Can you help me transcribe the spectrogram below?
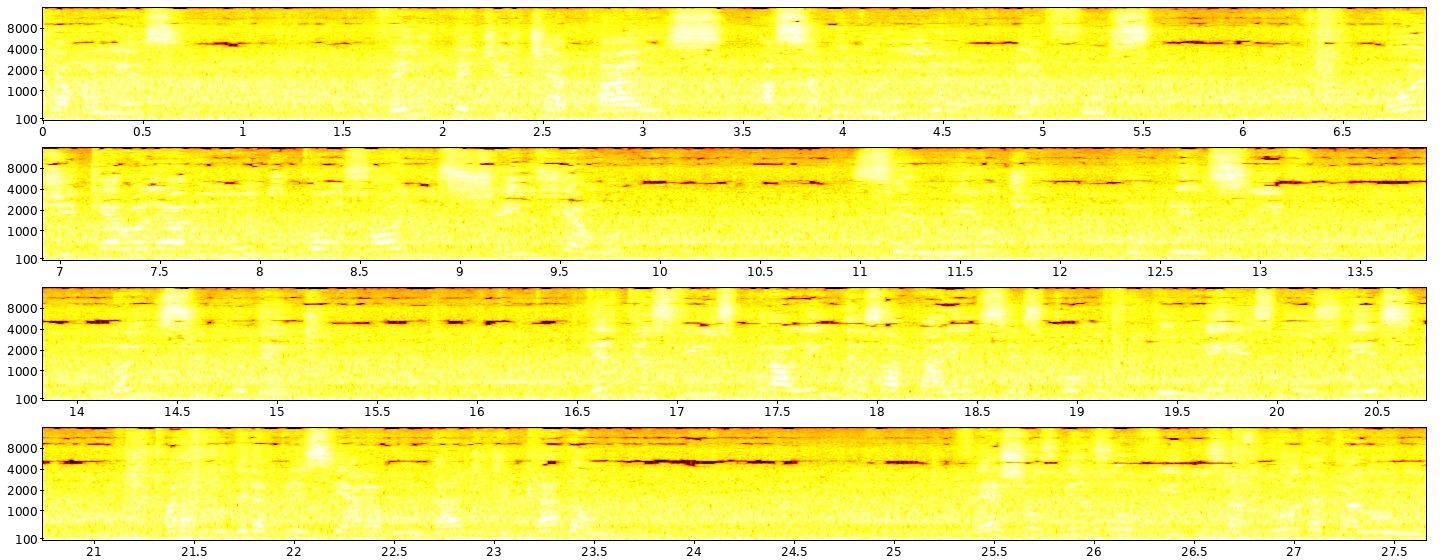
que amanhece, venho pedir-te a paz, a sabedoria e a força. Hoje quero olhar o mundo com os olhos cheios de amor, ser humilde, compreensivo, manso e prudente. Ver teus filhos por além das aparências como tu mesmo os vês, para poder apreciar a bondade de cada um Fecha os meus ouvidos a toda calúnia.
